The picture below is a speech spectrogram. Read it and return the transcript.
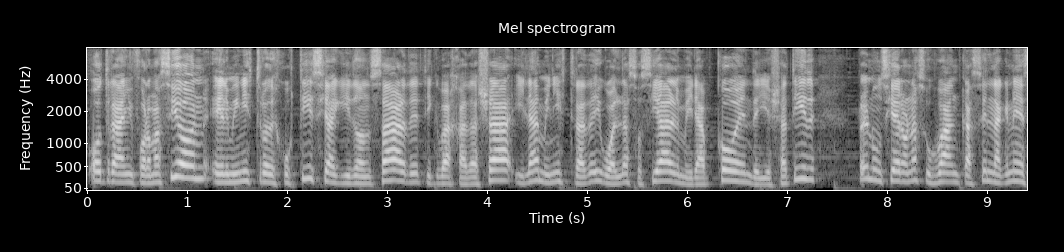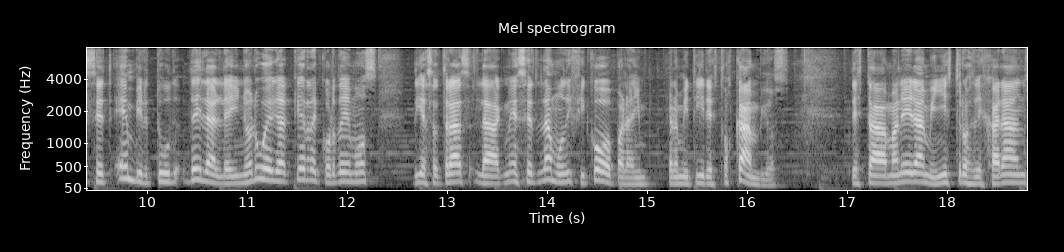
Otra información, el ministro de Justicia, Guidón Saar, de Tikva Hadayá, y la ministra de Igualdad Social, Mirab Cohen, de Yeshatid, renunciaron a sus bancas en la Knesset en virtud de la ley noruega que, recordemos, días atrás la Knesset la modificó para permitir estos cambios. De esta manera, ministros dejarán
